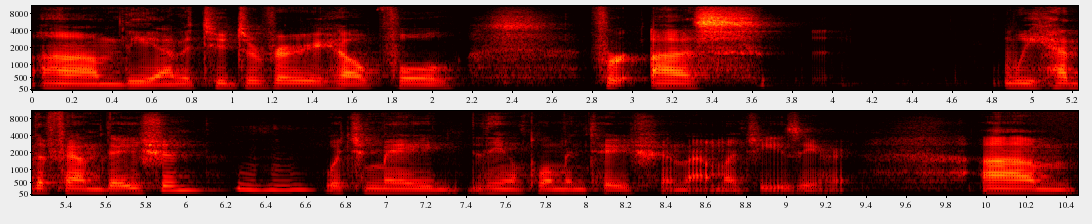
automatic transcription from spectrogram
Um, the attitudes are very helpful. For us, we had the foundation, which made the implementation that much easier. Um,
